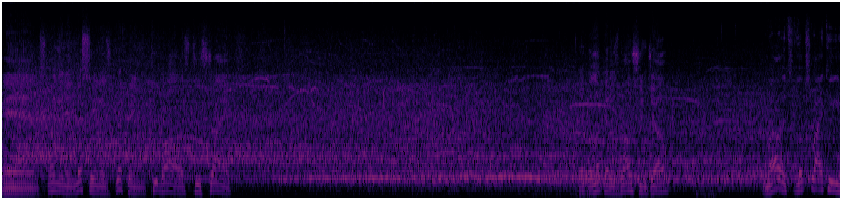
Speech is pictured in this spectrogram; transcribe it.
And swinging and missing is Griffin. Two balls, two strikes. Take a look at his motion, Joe. Well, it looks like he's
